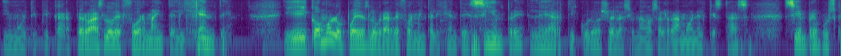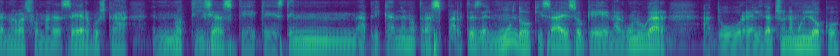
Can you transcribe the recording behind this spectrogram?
y multiplicar. Pero hazlo de forma inteligente. ¿Y cómo lo puedes lograr de forma inteligente? Siempre lee artículos relacionados al ramo en el que estás. Siempre busca nuevas formas de hacer, busca noticias que, estén aplicando en otras partes del mundo. Quizá eso que en algún lugar a tu realidad suena muy loco,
